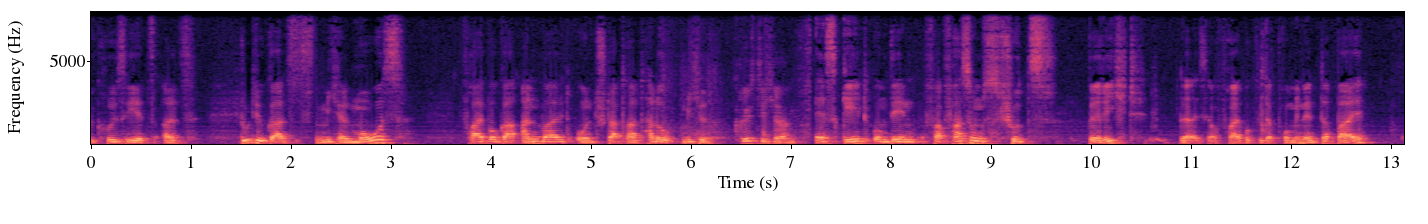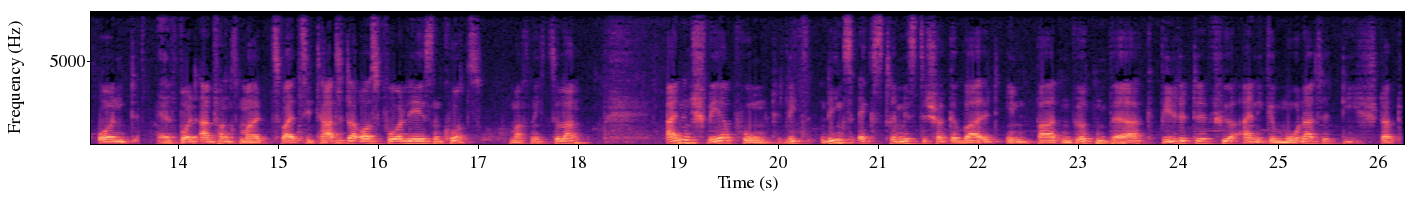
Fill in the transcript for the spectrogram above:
begrüße jetzt als Studiogast Michael Moos, Freiburger Anwalt und Stadtrat. Hallo Michael. Grüß dich, Jan. Es geht um den Verfassungsschutzbericht. Da ist ja auch Freiburg wieder prominent dabei. Und er wollte anfangs mal zwei Zitate daraus vorlesen, kurz, mach's nicht zu lang. Einen Schwerpunkt linksextremistischer Gewalt in Baden-Württemberg bildete für einige Monate die Stadt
